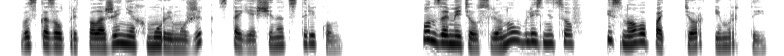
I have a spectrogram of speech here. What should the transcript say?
— высказал предположение хмурый мужик, стоящий над стариком. Он заметил слюну у близнецов и снова подтер им рты.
